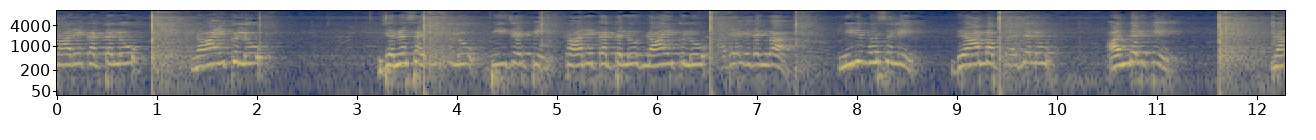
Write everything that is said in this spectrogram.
కార్యకర్తలు నాయకులు జన సైనికులు బీజేపీ కార్యకర్తలు నాయకులు అదేవిధంగా నిడిముసలి గ్రామ ప్రజలు అందరికీ నా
